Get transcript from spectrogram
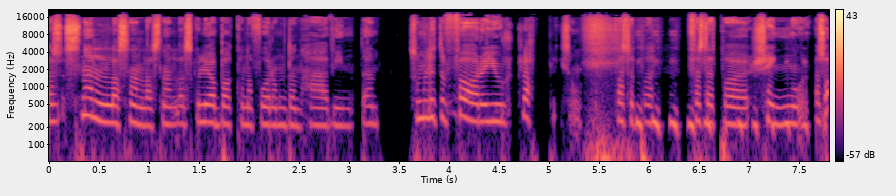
alltså, snälla, snälla, snälla skulle jag bara kunna få dem den här vintern. Som en liten före julklapp liksom. Fast ett par, fast ett par kängor. Alltså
